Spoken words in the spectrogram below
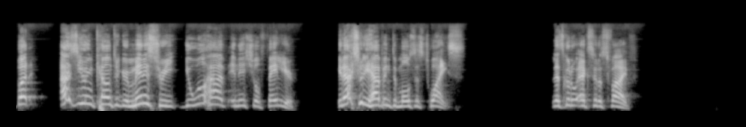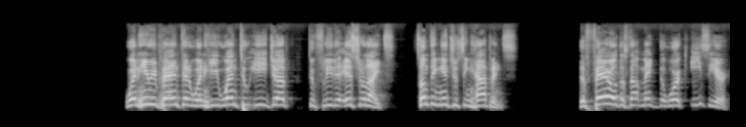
But as you encounter your ministry, you will have initial failure. It actually happened to Moses twice. Let's go to Exodus 5. When he repented, when he went to Egypt to flee the Israelites, something interesting happens. The Pharaoh does not make the work easier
